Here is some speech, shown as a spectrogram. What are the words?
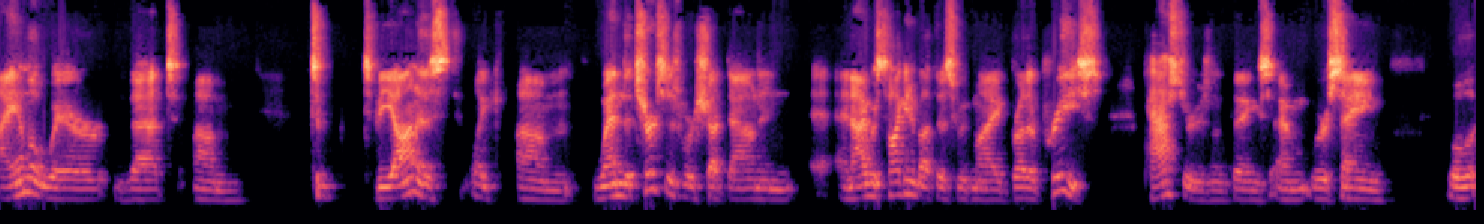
I am aware that um, to to be honest, like um, when the churches were shut down, and and I was talking about this with my brother priests, pastors, and things, and we're saying, well,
